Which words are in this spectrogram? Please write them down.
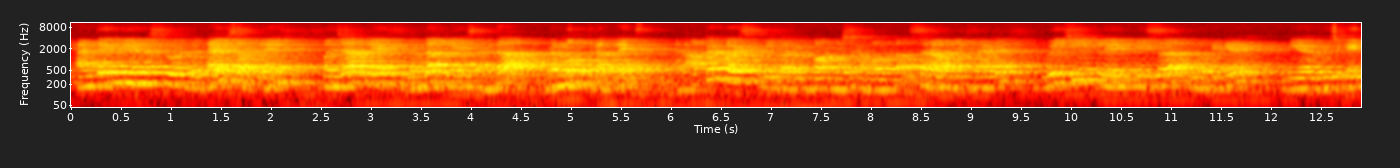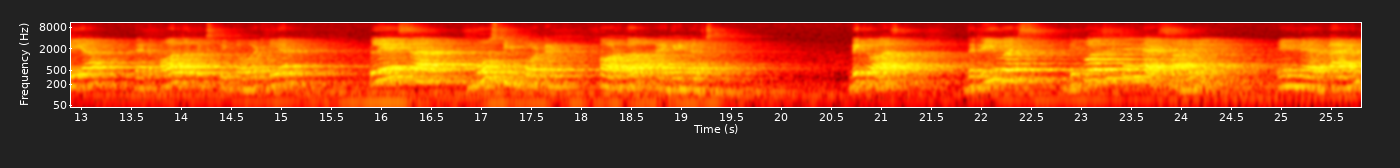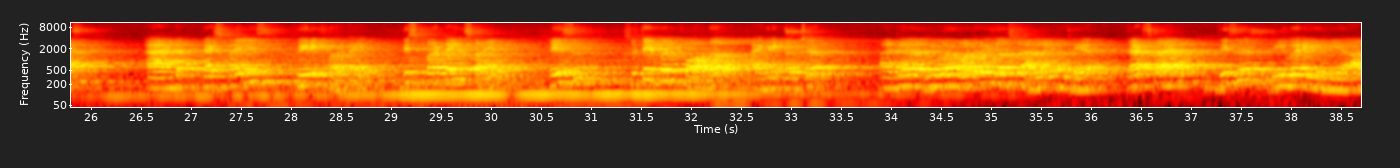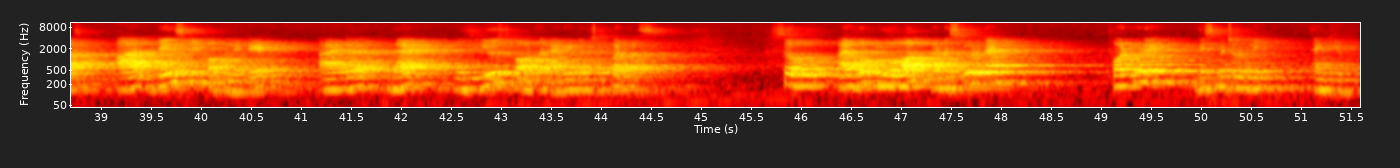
and then we understood the types of plains, Punjab plains, Ganga plains and the Brahmaputra plains and afterwards understood that. For today, this much only. Thank you.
